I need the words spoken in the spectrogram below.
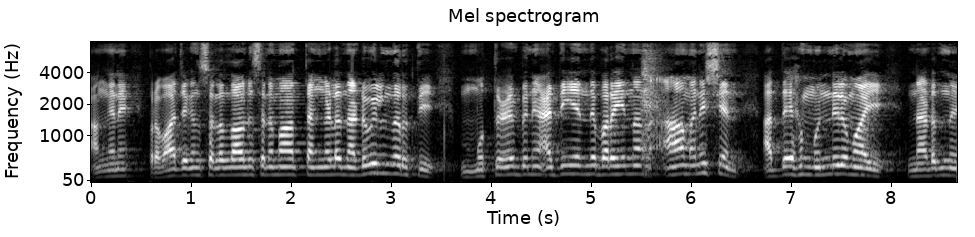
അങ്ങനെ പ്രവാചകൻ സല്ലല്ലാഹു അലൈഹി വസല്ലമ തങ്ങളെ നടുവിൽ നിർത്തി. മുത്തഴബിന് അതി എന്ന് പറയുന്ന ആ മനുഷ്യൻ അദ്ദേഹം മുന്നിലുമായി നടന്ന്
